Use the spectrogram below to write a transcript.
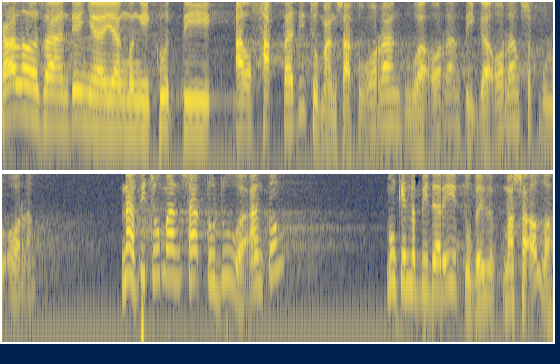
kalau seandainya yang mengikuti Al-haq tadi cuma satu orang, dua orang, tiga orang, sepuluh orang. Nabi cuma satu dua. Antum mungkin lebih dari itu. Masya Allah.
